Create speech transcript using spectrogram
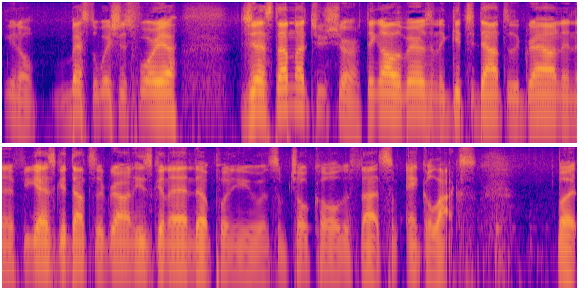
you know, best of wishes for you. Just I'm not too sure. I think Oliveira's gonna get you down to the ground, and if you guys get down to the ground, he's gonna end up putting you in some chokehold, if not some ankle locks. But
